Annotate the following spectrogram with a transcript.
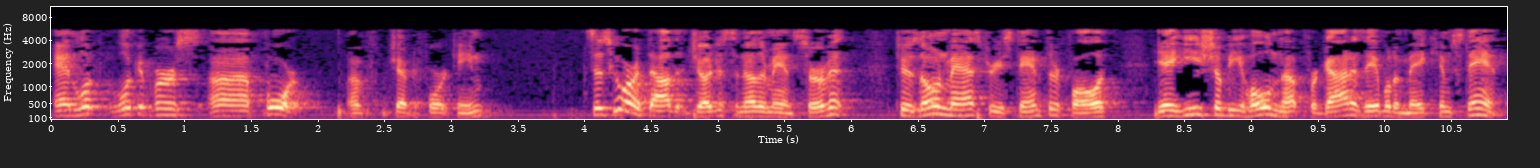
And look, look at verse uh, four of chapter 14. It says, "Who art thou that judgest another man's servant? To his own master he standeth or falleth. Yea, he shall be holden up, for God is able to make him stand.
